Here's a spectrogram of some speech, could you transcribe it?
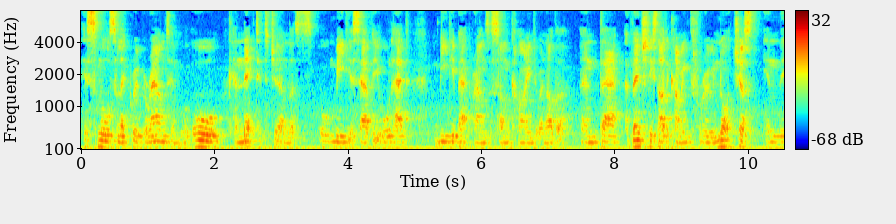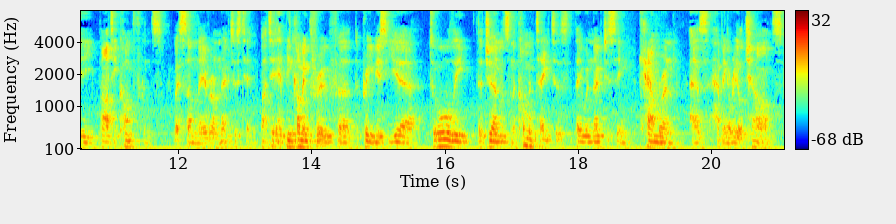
his small select group around him were all connected to journalists, all media savvy, all had media backgrounds of some kind or another. And that eventually started coming through, not just in the party conference, where suddenly everyone noticed him, but it had been coming through for the previous year to all the, the journalists and the commentators, they were noticing Cameron as having a real chance,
